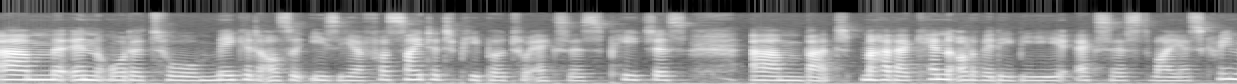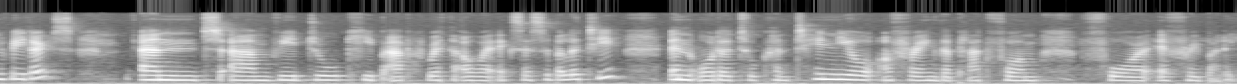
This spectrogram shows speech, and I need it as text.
um, in order to make it also easier for sighted people to access pages. Um, but Mahara can already be accessed via screen readers and um, we do keep up with our accessibility in order to continue offering the platform for everybody.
